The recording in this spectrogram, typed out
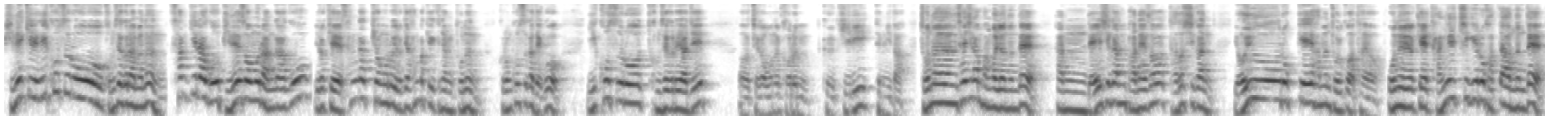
비내길 1코스로 검색을 하면은 산길하고 비내섬을 안 가고 이렇게 삼각형으로 이렇게 한 바퀴 그냥 도는 그런 코스가 되고 이 코스로 검색을 해야지 어, 제가 오늘 걸은 그 길이 됩니다. 저는 3시간 반 걸렸는데 한 4시간 반에서 5시간 여유롭게 하면 좋을 것 같아요. 오늘 이렇게 당일치기로 갔다 왔는데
